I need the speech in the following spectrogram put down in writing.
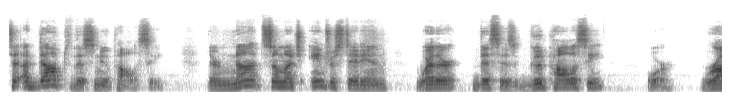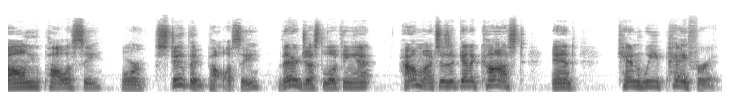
to adopt this new policy. They're not so much interested in whether this is good policy or wrong policy or stupid policy. They're just looking at how much is it going to cost and can we pay for it?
